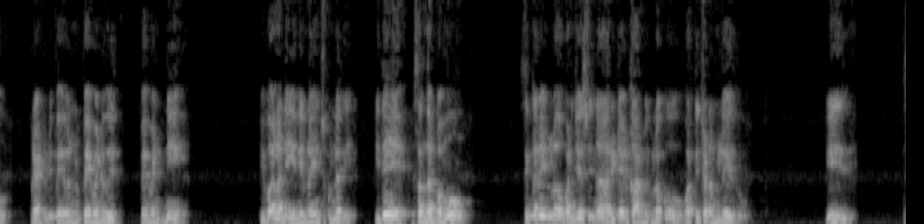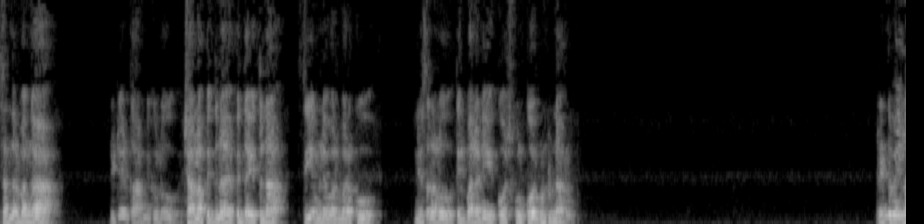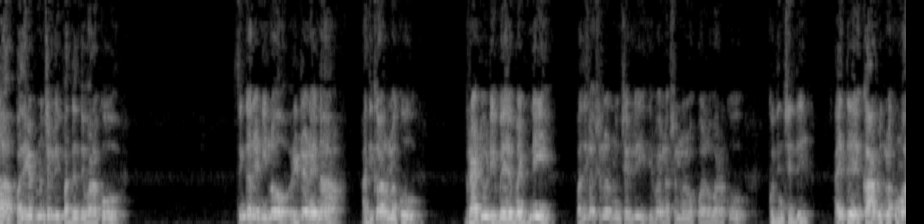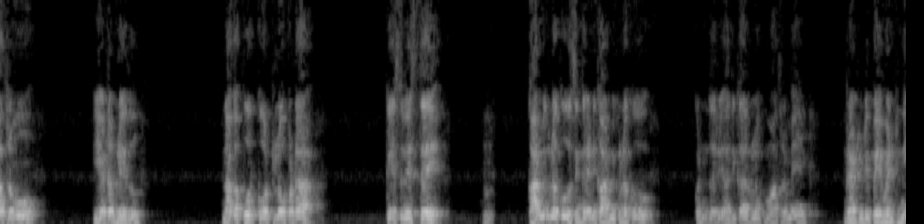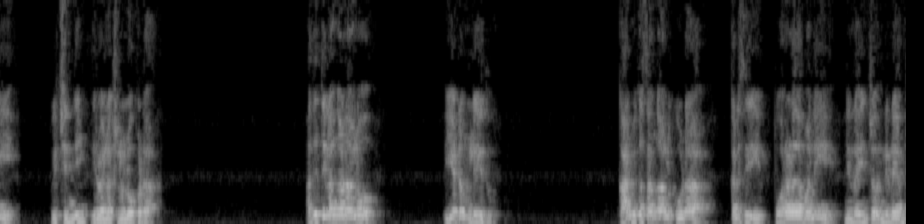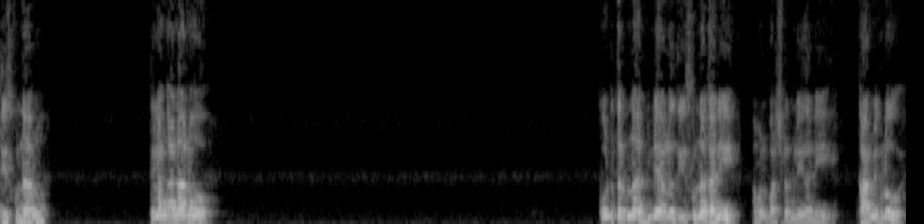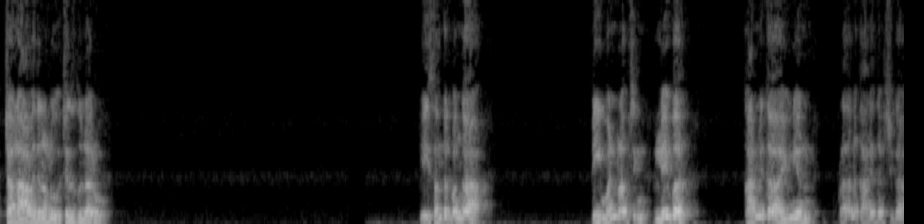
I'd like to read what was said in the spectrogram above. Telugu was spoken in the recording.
గ్రాట్యుటీ పేమెంట్ పేమెంట్ పేమెంట్ని ఇవ్వాలని నిర్ణయించుకున్నది. ఇదే సందర్భము సింగరేణిలో పనిచేసిన రిటైర్డ్ కార్మికులకు వర్తించడం లేదు. ఈ సందర్భంగా రిటైర్డ్ కార్మికులు చాలా పెద్ద పెద్ద ఎత్తున సీఎం లెవెల్ వరకు నిరసనలు తెలపాలని కోరుకుంటున్నారు. రెండు వేల పదిహేడు నుంచి పద్దెనిమిది వరకు సింగరేణిలో రిటైర్డ్ అయిన అధికారులకు గ్రాట్యుటీ పేమెంట్ని పది లక్షల నుంచి వెళ్ళి ఇరవై లక్షల రూపాయల వరకు కుదించింది. అయితే కార్మికులకు మాత్రము ఇవ్వటం లేదు. నాగపూర్ కోర్టు లోపట కేసు వేస్తే కార్మికులకు సింగరేణి కార్మికులకు కొందరి అధికారులకు మాత్రమే గ్రాట్యుటీ పేమెంట్ని ఇచ్చింది ఇరవై లక్షల లోపల. అదే తెలంగాణలో ఇవ్వటం లేదు. కార్మిక సంఘాలు కూడా కలిసి పోరాడదామని నిర్ణయించో నిర్ణయం తీసుకున్నారు. తెలంగాణలో కోర్టు తరపున నిర్ణయాలు తీసుకున్నా కానీ అమలు పరచడం లేదని కార్మికులు చాలా ఆవేదనలు చెందుతున్నారు. ఈ సందర్భంగా టి మన్రామ్ సింగ్ లేబర్ కార్మిక యూనియన్ ప్రధాన కార్యదర్శిగా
